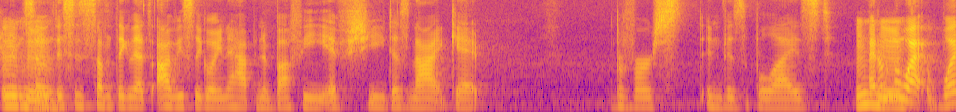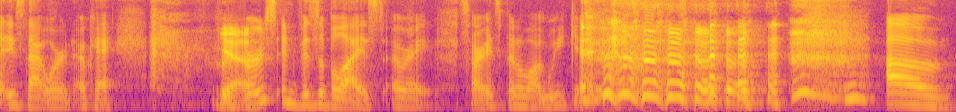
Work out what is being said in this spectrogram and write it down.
and so this is something that's obviously going to happen to Buffy if she does not get reverse invisibilized. I don't know what what is that word. Okay. Yeah. Reverse invisibilized. All right. Sorry, it's been a long weekend. um,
